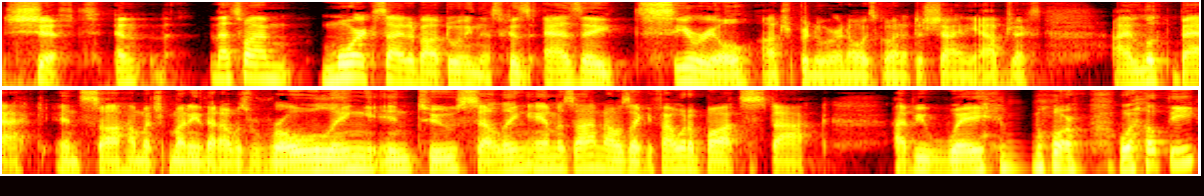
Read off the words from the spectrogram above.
shift. And that's why I'm more excited about doing this because as a serial entrepreneur and always going after shiny objects, I looked back and saw how much money that I was rolling into selling Amazon. I was like, if I would have bought stock, I'd be way more wealthy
